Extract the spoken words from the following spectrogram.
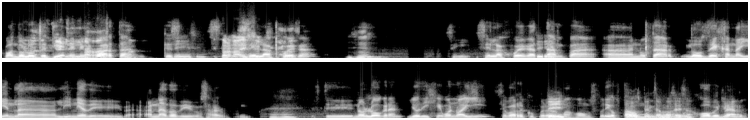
Cuando los detienen 18 en yardas, cuarta, que Sí, sí. Se 18 la juega, Ujú. Sí, se la juega Sí. Tampa a anotar, los dejan ahí en la línea de a nada de, o sea, este, no logran. Yo dije, bueno, ahí se va a recuperar Sí. Mahomes. Pero digo, estaba Todos muy, pensamos muy, joven claro. en el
